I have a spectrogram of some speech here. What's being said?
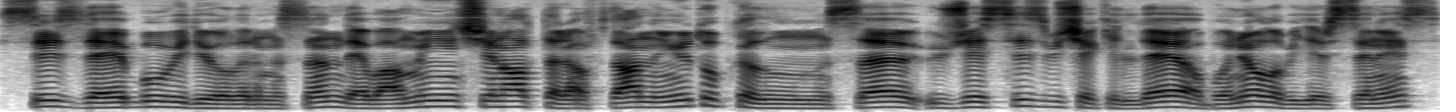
Siz de bu videolarımızın devamı için alt taraftan YouTube kanalımıza ücretsiz bir şekilde abone olabilirsiniz.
